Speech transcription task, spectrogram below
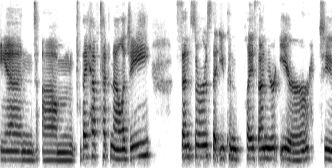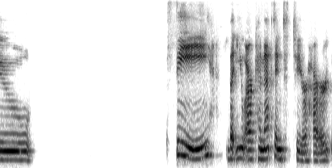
and um, they have technology sensors that you can place on your ear to see that you are connecting to your heart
